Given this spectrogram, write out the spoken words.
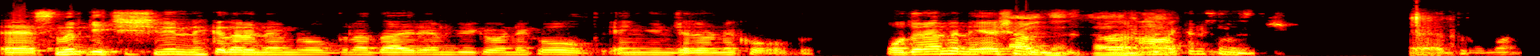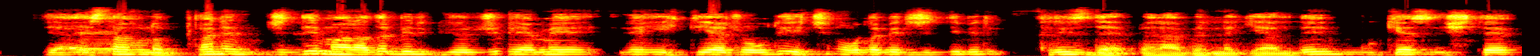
e, sınır geçişinin ne kadar önemli olduğuna dair en büyük örnek oldu. En güncel örnek oldu. O dönemde ne yaşandı? Aynen, aynen. Hakimsinizdir. E, duruma. Ya estağfurullah. Hani ciddi manada bir Gürcü emeğine ihtiyaç olduğu için orada bir ciddi bir kriz de beraberine geldi. Bu kez işte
